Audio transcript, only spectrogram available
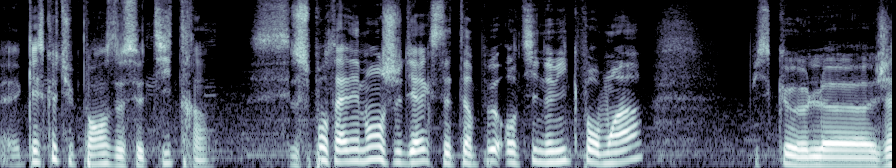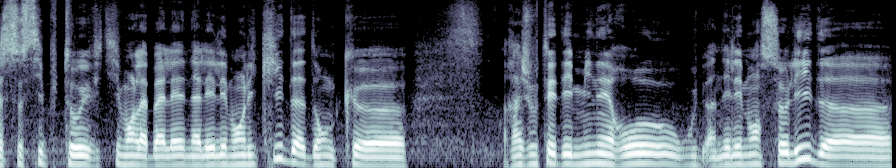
Euh, Qu'est-ce que tu penses de ce titre? Spontanément, je dirais que c'est un peu antinomique pour moi, puisque j'associe plutôt effectivement la baleine à l'élément liquide, donc euh, rajouter des minéraux ou un élément solide euh,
